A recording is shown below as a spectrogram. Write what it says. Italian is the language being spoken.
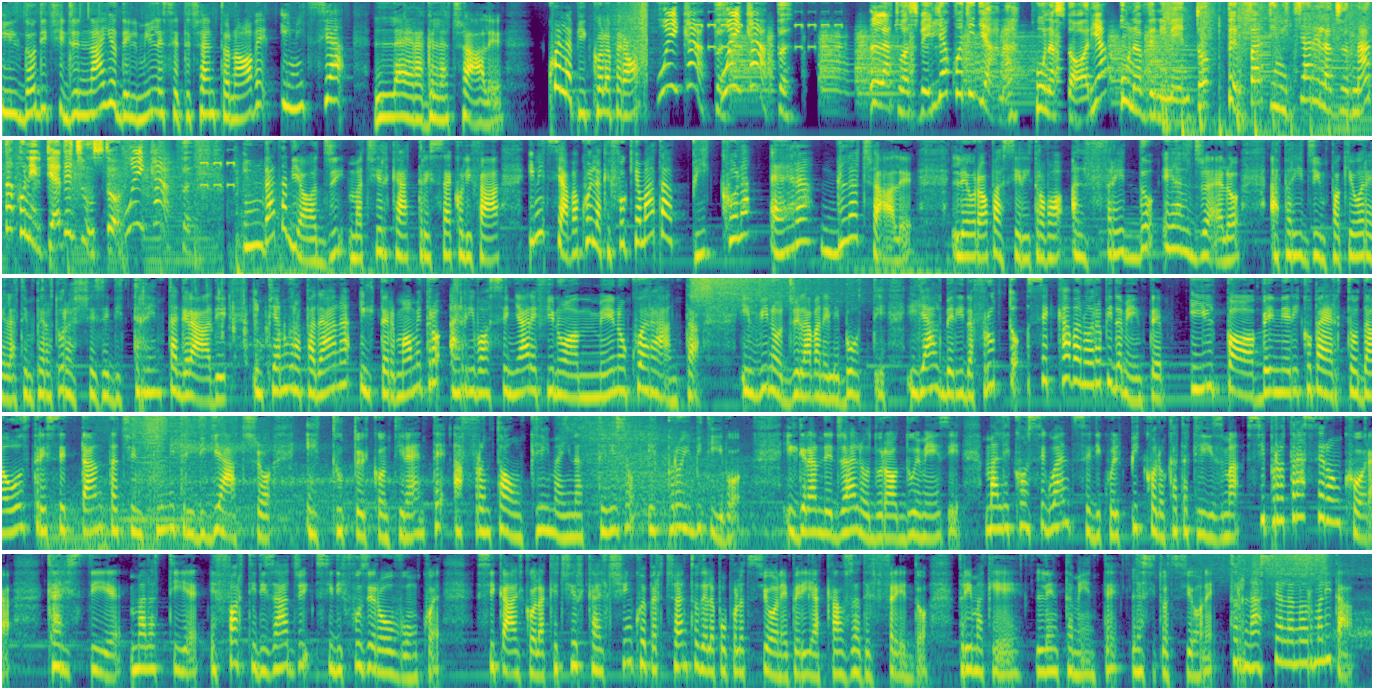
Il 12 gennaio del 1709 inizia l'era glaciale. Quella piccola però. Wake up! Wake up! La tua sveglia quotidiana. Una storia, un avvenimento per farti iniziare la giornata con il piede giusto. Wake up! In data di oggi, ma circa tre secoli fa, iniziava quella che fu chiamata piccola era glaciale. L'Europa si ritrovò al freddo e al gelo. A Parigi in poche ore la temperatura scese di 30 gradi. In pianura padana il termometro arrivò a segnare fino a meno 40. Il vino gelava nelle botti, gli alberi da frutto seccavano rapidamente. Il Po venne ricoperto da oltre 70 centimetri di ghiaccio e tutto il continente affrontò un clima inatteso e proibitivo. Il grande gelo durò due mesi, ma le conseguenze di quel piccolo cataclisma si protrassero ancora. Carestie, malattie e forti disagi si diffusero ovunque. Si calcola che circa il 5% della popolazione perì a causa del freddo, prima che, lentamente, la situazione tornasse alla normalità.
